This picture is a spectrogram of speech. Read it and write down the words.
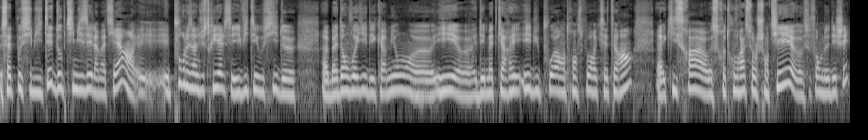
cette possibilité d'optimiser la matière. Et, pour les industriels, c'est éviter aussi de bah, d'envoyer des camions et des mètres carrés et du poids en transport, etc., qui sera se retrouvera sur le chantier sous forme de déchets,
